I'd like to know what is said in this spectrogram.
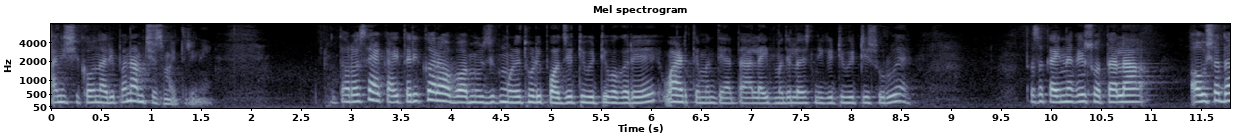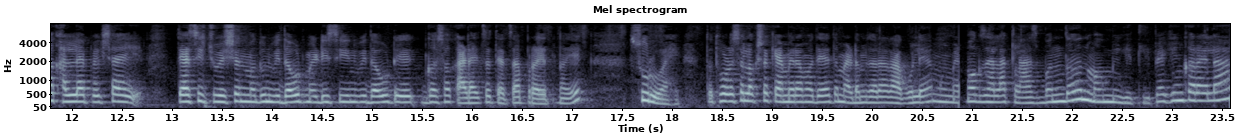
आणि शिकवणारी पण आमचीच मैत्रिणी. तर असं आहे काहीतरी करावं बा म्युझिकमुळे थोडी पॉझिटिव्हिटी वगैरे वाढते म्हणते आता. लाईफमध्ये लस निगेटिव्हिटी सुरू आहे. तसं काही ना काही स्वतःला औषधं खाल्ल्यापेक्षा त्या सिच्युएशनमधून विदाऊट मेडिसिन विदाऊट एक कसं काढायचं त्याचा प्रयत्न एक सुरू आहे. तर थोडंसं लक्ष कॅमेरामध्ये आहे तर मॅडम जरा रागवल्या मग मग झाला क्लास बंद मग मी घेतली पॅकिंग करायला.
